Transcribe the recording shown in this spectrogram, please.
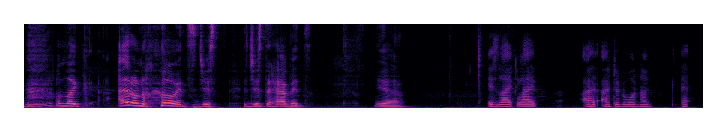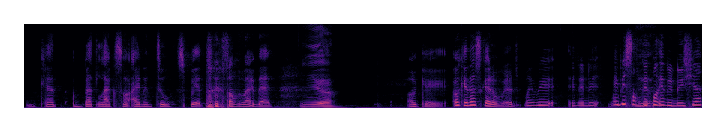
I'm like i don't know. It's just it's just a habit. Yeah. It's like like I I don't wanna get a bad luck, so I need to spit something like that. yeah. Okay, okay, that's kind of weird. Maybe Indone- maybe some Yeah. people in Indonesia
